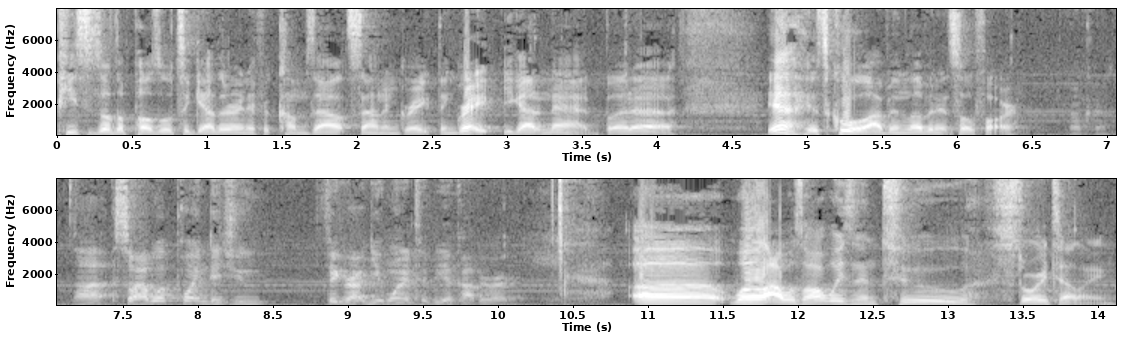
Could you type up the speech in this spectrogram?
pieces of the puzzle together, and if it comes out sounding great, then great, you got an ad. But uh, yeah, it's cool. I've been loving it so far. Okay. Uh, so at what point did you figure out you wanted to be a copywriter? Uh, well, I was always into storytelling,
